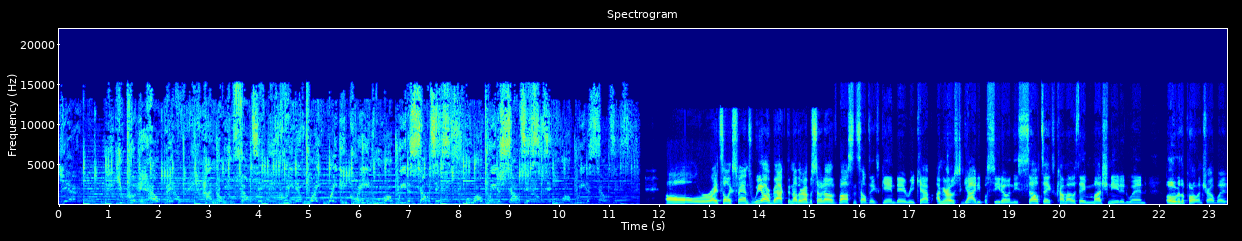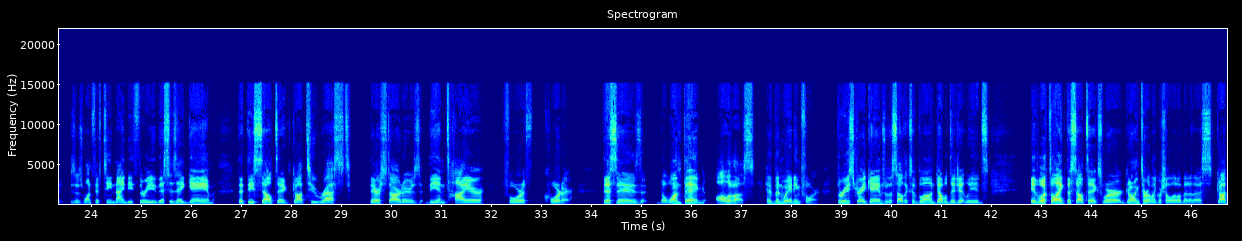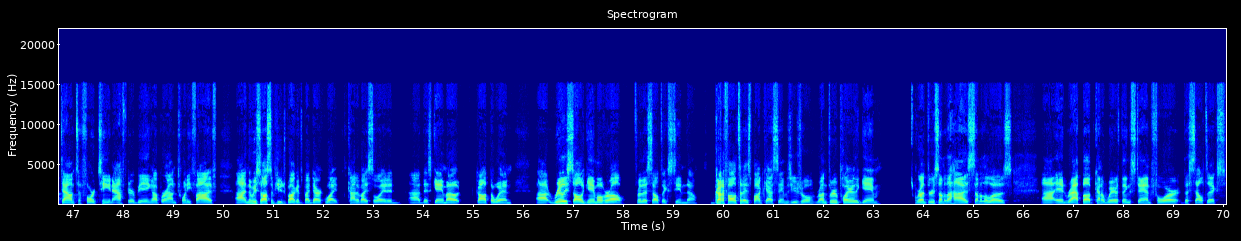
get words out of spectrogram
Yeah, you couldn't help it. I know you felt it. Green and white, white and green. Who are we the Celtics? Who are we the Celtics? Who are we the Celtics? All right, Celtics fans, we are back with another episode of Boston Celtics Game Day Recap. I'm your host, Guy DiPlacido, and the Celtics come out with a much needed win over the Portland Trailblazers, 115 93. This is a game that the Celtics got to rest their starters the entire fourth quarter. This is the one thing all of us have been waiting for. Three straight games where the Celtics have blown double digit leads. It looked like the Celtics were going to relinquish a little bit of this, got down to 14 after being up around 25. Uh, and then we saw some huge buckets by Derrick White, kind of isolated uh, this game out, got the win. Uh, really solid game overall for the Celtics team, though. Gonna follow today's podcast, same as usual. Run through player of the game, run through some of the highs, some of the lows, uh, and wrap up kind of where things stand for the Celtics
